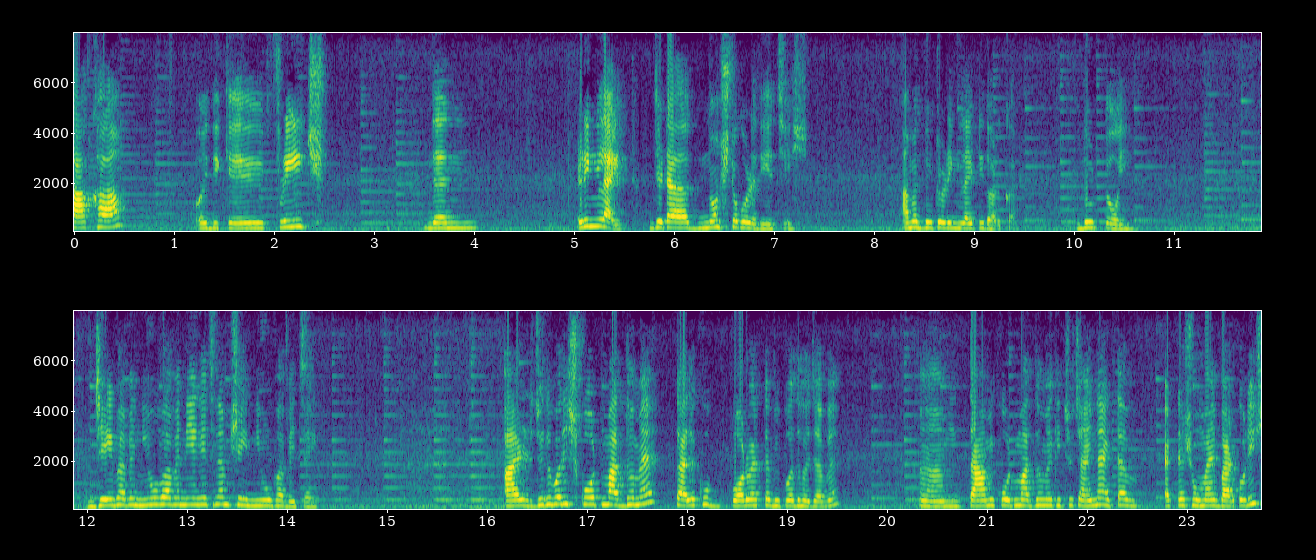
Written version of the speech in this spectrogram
পাখা, ওইদিকে ফ্রিজ দেন রিং লাইট যেটা নষ্ট করে দিয়েছিস। আমার দুটো রিং লাইটই দরকার, দুটোই। যেইভাবে নিউভাবে নিয়ে গেছিলাম সেই নিউভাবে চাই। আর যদি বলিস কোর্ট মাধ্যমে তাহলে খুব বড় একটা বিপদ হয়ে যাবে। তা আমি কোর্ট মাধ্যমে কিছু চাই না একটা একটা সময় বার করিস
